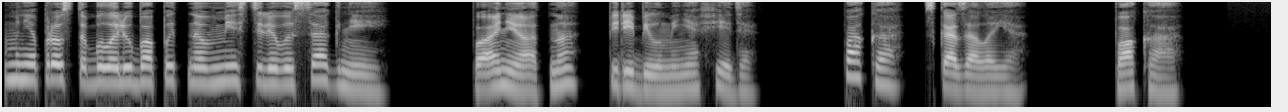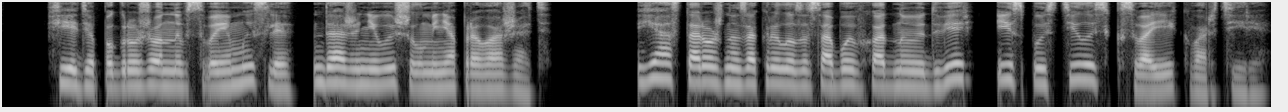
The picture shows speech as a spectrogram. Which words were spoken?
Мне просто было любопытно, вместе ли вы с Агнией». «Понятно», — перебил меня Федя. «Пока», — сказала я. «Пока». Федя, погруженный в свои мысли, даже не вышел меня провожать. Я осторожно закрыла за собой входную дверь и спустилась к своей квартире.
